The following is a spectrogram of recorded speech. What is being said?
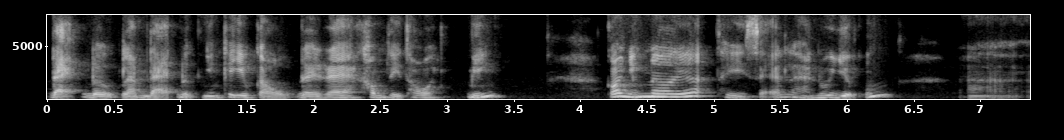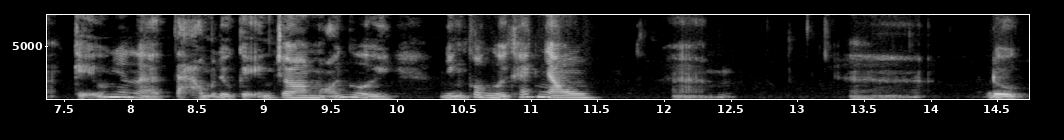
đạt được làm đạt được những cái yêu cầu đề ra, không thì thôi, biến. Có những nơi á, thì sẽ là nuôi dưỡng, à, kiểu như là, tạo một điều kiện cho mỗi người, những con người khác nhau, à, à, được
